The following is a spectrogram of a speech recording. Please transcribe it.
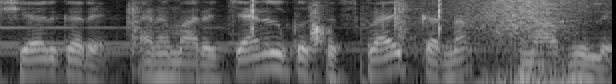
शेयर करें एंड हमारे चैनल को सब्सक्राइब करना ना भूलें।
